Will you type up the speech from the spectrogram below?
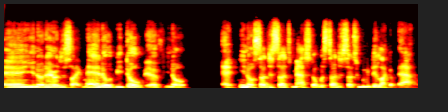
And, you know, they were just like, man, it would be dope if, you know, at, you know, such and such matched up with such and such and we did like a battle.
